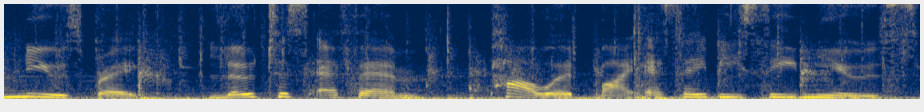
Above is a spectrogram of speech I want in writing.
Newsbreak, Lotus FM, powered by SABC News.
